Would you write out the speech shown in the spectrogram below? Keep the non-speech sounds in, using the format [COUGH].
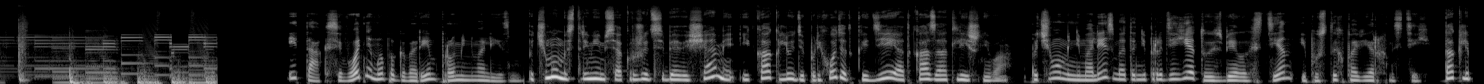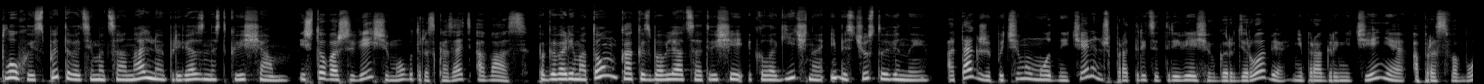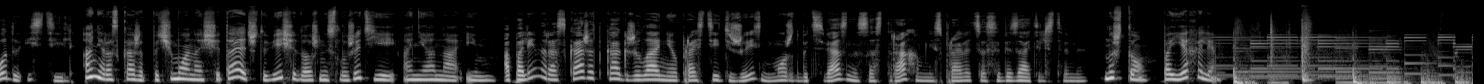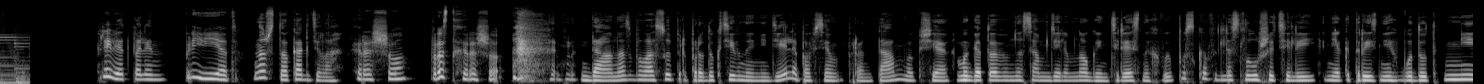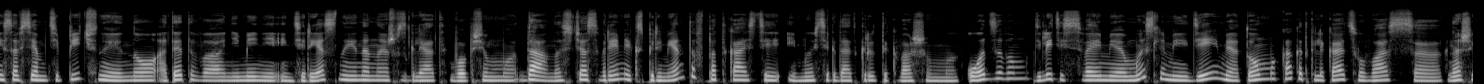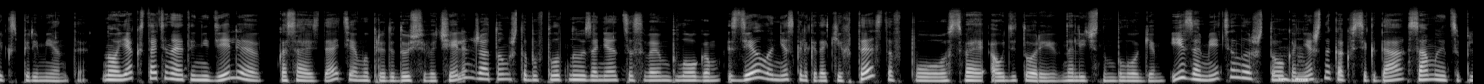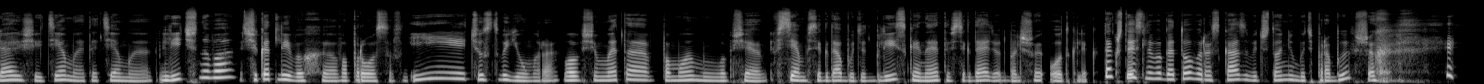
Итак, сегодня мы поговорим про минимализм. Почему мы стремимся окружить себя вещами и как люди приходят к идее отказа от лишнего? Почему минимализм — это не про диету из белых стен и пустых поверхностей? Так ли плохо испытывать эмоциональную привязанность к вещам? И что ваши вещи могут рассказать о вас? Поговорим о том, как избавляться от вещей экологично и без чувства вины. А также, почему модный челлендж про 33 вещи в гардеробе не про ограничения, а про свободу и стиль. Аня расскажет, почему она считает, что вещи должны служить ей, а не она им. А Полина расскажет, как желание упростить жизнь может быть связано со страхом не справиться с обязательствами. Ну что, поехали? Привет, Полин. Привет. Ну что, как дела? Хорошо. Просто хорошо. [LAUGHS] Да, у нас была супер продуктивная неделя по всем фронтам вообще. Мы готовим на самом деле много интересных выпусков для слушателей. Некоторые из них будут не совсем типичные, но от этого не менее интересные, на наш взгляд. В общем, да, у нас сейчас время экспериментов в подкасте, и мы всегда открыты к вашим отзывам. Делитесь своими мыслями, идеями о том, как откликаются у вас э, наши эксперименты. Ну а я, кстати, на этой неделе касаясь да, темы предыдущего челленджа о том, чтобы вплотную заняться своим блогом, сделала несколько таких тестов по своей аудитории на личном блоге и заметила, что, mm-hmm. конечно, как всегда, самые цепляющие темы — это темы личного, щекотливых э, вопросов и чувства юмора. В общем, это, по-моему, вообще всем всегда будет близко, и на это всегда идет большой отклик. Так что, если вы готовы рассказывать что-нибудь про бывших, [LAUGHS]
